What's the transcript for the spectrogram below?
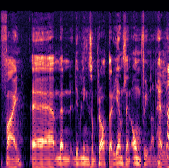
Fine, eh, men det är väl ingen som pratar egentligen om Finland heller.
